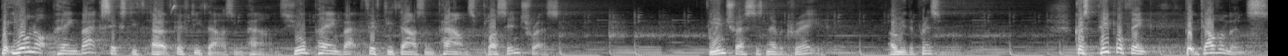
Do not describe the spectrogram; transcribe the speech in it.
But you're not paying back 60, uh, 50,000 pounds. You're paying back 50,000 pounds plus interest. The interest is never created, only the principal. Because people think that governments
